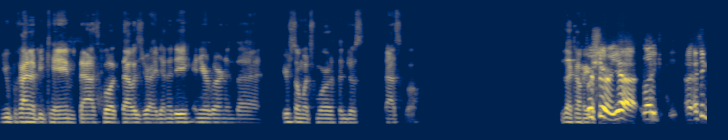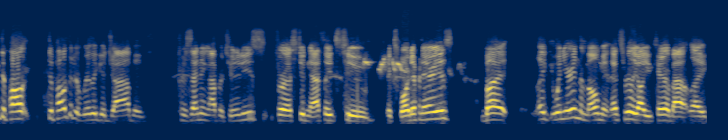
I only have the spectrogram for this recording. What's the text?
you kind of became basketball. That was your identity, and you're learning that you're so much more than just basketball. Is that kind of For sure, yeah. Like I I think DePaul DePaul did a really good job of presenting opportunities for student athletes to explore different areas. But like when you're in the moment, that's really all you care about. Like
